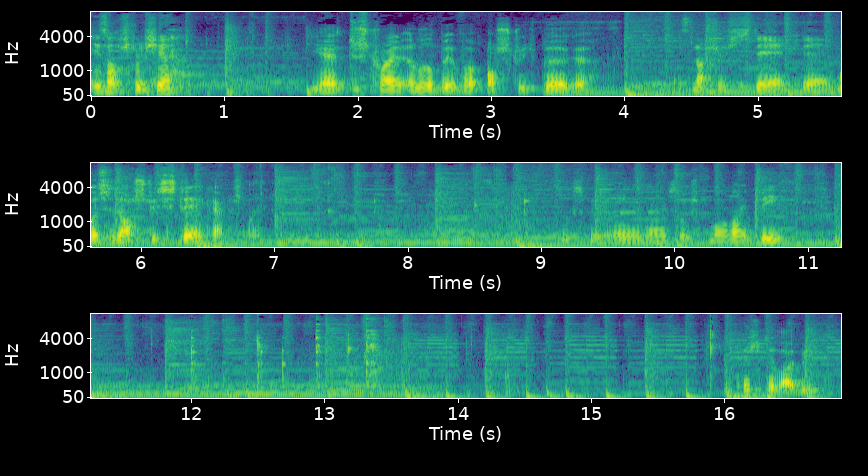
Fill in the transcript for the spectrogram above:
Is ostrich, yeah? Yeah, just trying a little bit of an ostrich burger. It's an ostrich steak, Dave. Which is ostrich steak, actually. Looks a bit really nice. Looks more like beef. Tastes a bit like beef.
